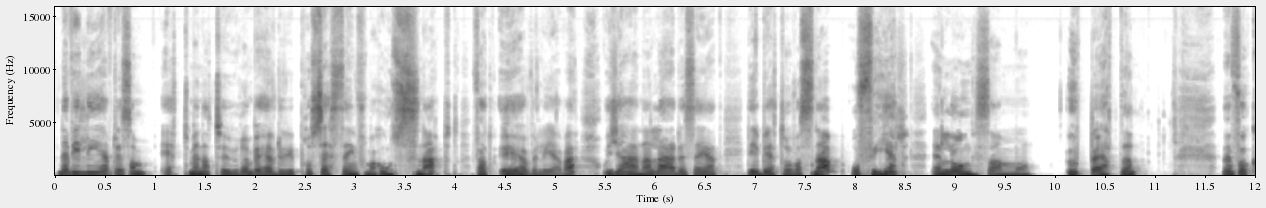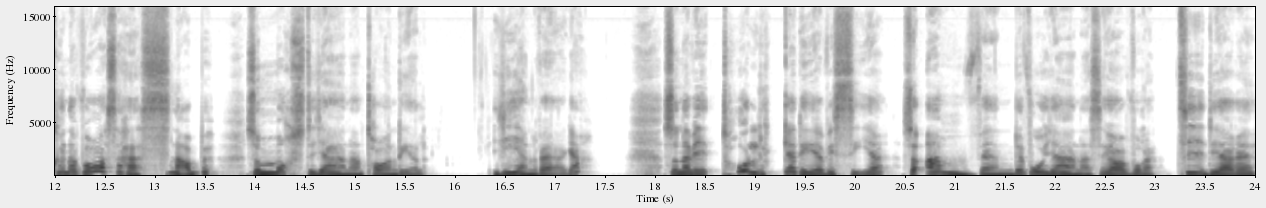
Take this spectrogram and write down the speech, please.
När vi levde som ett med naturen behövde vi processa information snabbt för att överleva och hjärnan lärde sig att det är bättre att vara snabb och fel än långsam och uppäten. Men för att kunna vara så här snabb så måste hjärnan ta en del genvägar. Så när vi tolkar det vi ser så använder vår hjärna sig av våra tidigare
